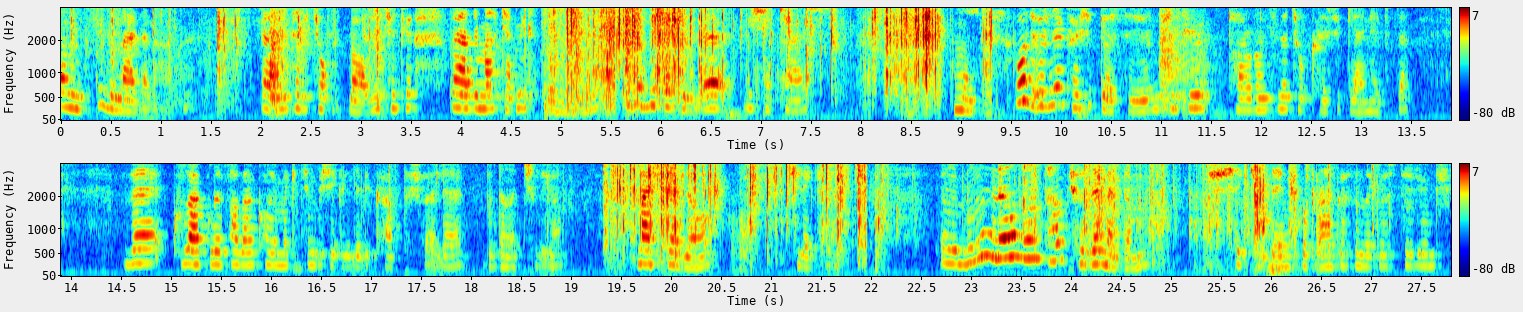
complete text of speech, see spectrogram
Onun için bunlardan aldım. Yani tabii çok mutlu oldum çünkü bayağıdır maske yapmak istemiyorum. Bir de bu şekilde bir şeker. Muz. Bu arada ürünleri karışık gösteriyorum. Çünkü torbanın içinde çok karışık yani hepsi. Ve kulaklığı falan koymak için bu şekilde bir kap şöyle buradan açılıyor. Marshmallow, çilekli. Ee, Bunun ne olduğunu tam çözemedim. Şu şekildeymiş. Bakın arkasında gösteriyormuş.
